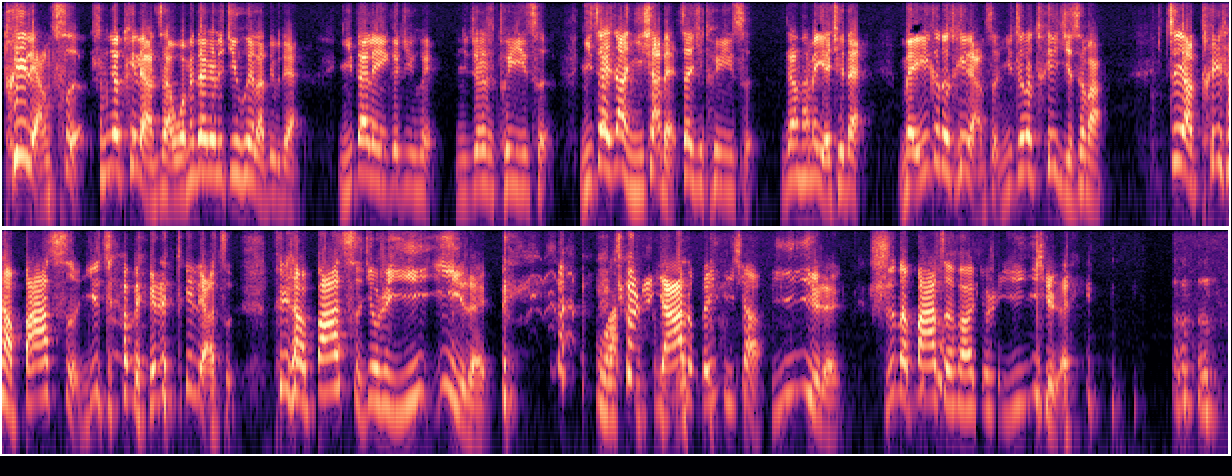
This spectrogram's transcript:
推两次，什么叫推两次？我们在这里聚会了，对不对？你带领一个聚会，你这是推一次，你再让你下边再去推一次，让他们也去带，每一个都推两次。你知道推几次吗？这样推上八次，你只要每个人推两次，推上八次就是一亿人，就是雅鲁的意象，一亿人，十的八次方就是一亿人。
